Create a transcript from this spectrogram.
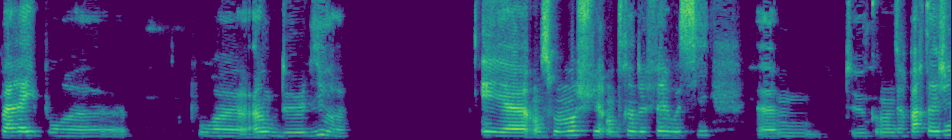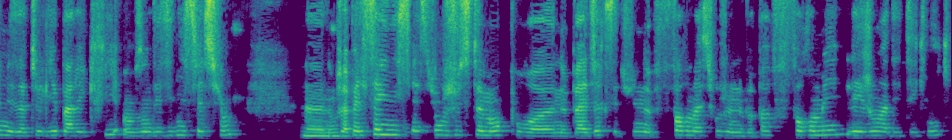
pareil pour pour un ou deux livres. Et en ce moment, je suis en train de faire aussi de comment dire partager mes ateliers par écrit en faisant des initiations euh, mm. donc j'appelle ça initiation justement pour euh, ne pas dire que c'est une formation. Je ne veux pas former les gens à des techniques.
